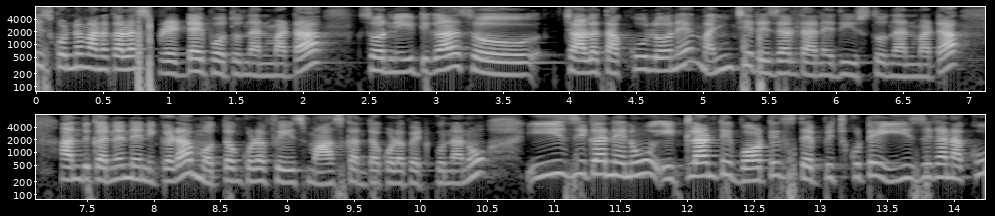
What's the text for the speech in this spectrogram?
తీసుకుంటే మనకు అలా స్ప్రెడ్ అయిపోతుంది అనమాట సో నీట్గా సో చాలా తక్కువలోనే మంచి రిజల్ట్ అనేది ఇస్తుంది అనమాట అందుకనే నేను ఇక్కడ మొత్తం కూడా ఫేస్ మాస్క్ అంతా కూడా పెట్టుకున్నాను. ఈజీగా నేను ఇట్లాంటి బాటిల్స్ తెప్పించుకుంటే ఈజీగా నాకు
